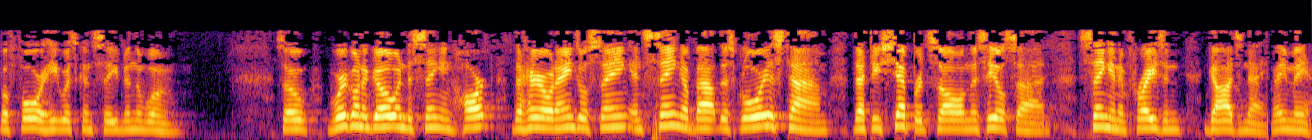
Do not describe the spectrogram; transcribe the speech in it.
before he was conceived in the womb. So we're going to go into singing Hark the Herald Angels Sing and sing about this glorious time that these shepherds saw on this hillside, singing and praising God's name. Amen.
